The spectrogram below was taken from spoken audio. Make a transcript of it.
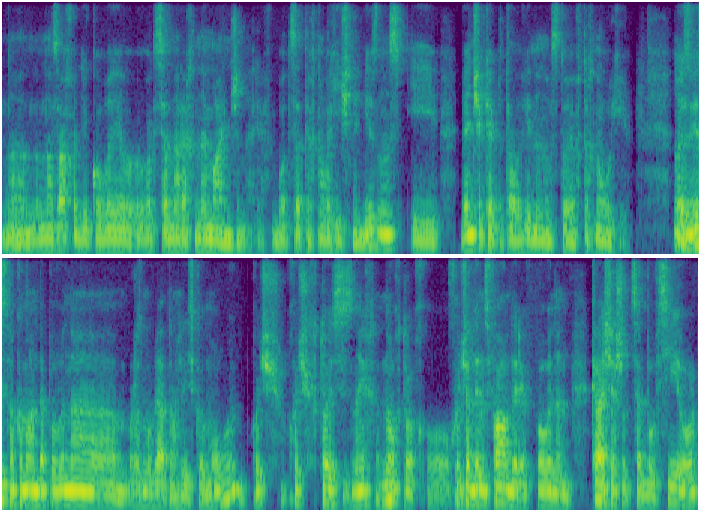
на, на заході, коли в акціонерах немає інженерів, бо це технологічний бізнес, і Venture Capital він інвестує в технології. Ну і звісно, команда повинна розмовляти англійською мовою, хоч, хоч хтось з них, ну хто, хоч один з фаундерів повинен краще, щоб це був CEO,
